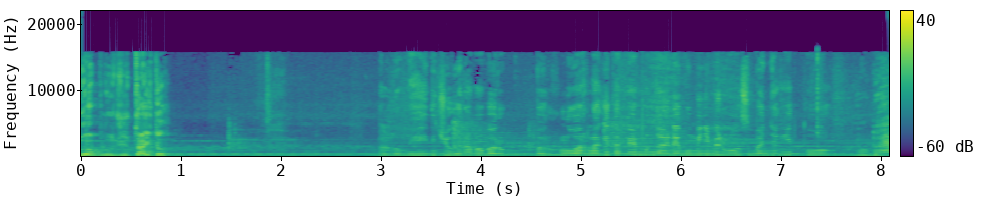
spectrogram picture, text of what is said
20 juta itu? Ya, ini juga Rama baru baru keluar lagi tapi emang nggak ada yang mau minjemin uang sebanyak itu. Ya udah,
